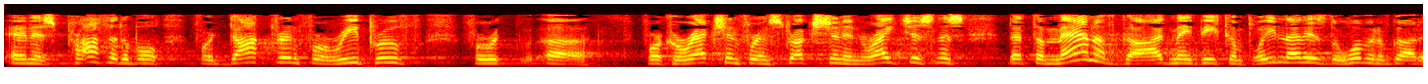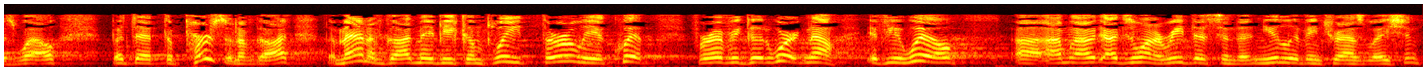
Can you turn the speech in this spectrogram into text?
and is profitable for doctrine, for reproof, for, uh, for correction, for instruction in righteousness, that the man of God may be complete, and that is the woman of God as well, but that the person of God, the man of God may be complete, thoroughly equipped for every good work. Now, if you will, uh, I just want to read this in the New Living Translation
